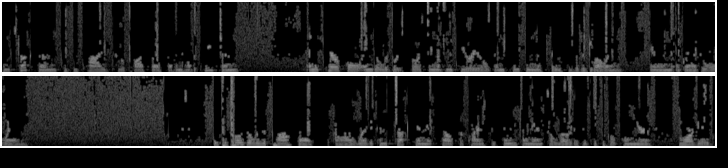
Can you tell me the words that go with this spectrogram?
construction could be tied to a process of inhabitation and a careful and deliberate sourcing of materials and shaping the spaces of a dwelling in a gradual way. The proposal is a process uh, where the construction itself requires the same financial load as a typical 10-year mortgage,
